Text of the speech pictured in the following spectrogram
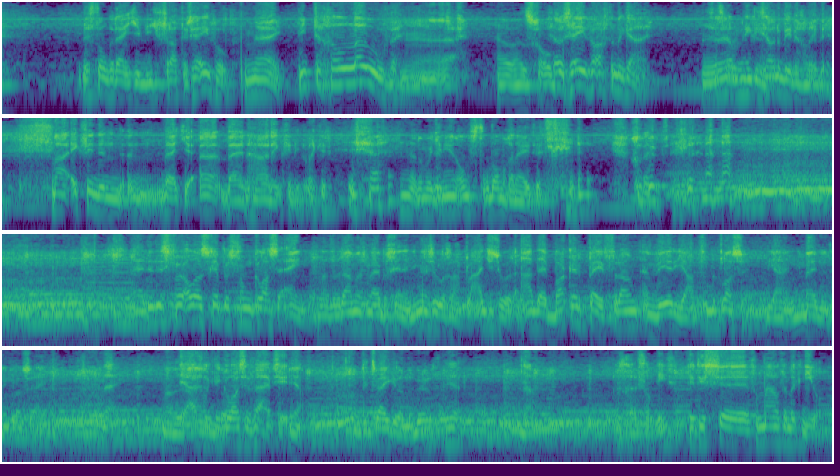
er stond er eentje die frat er zeven op. Nee. Niet te geloven. Ja, dat is Zo zeven achter elkaar. Zo zo, die, die zo naar binnen glibberen. Maar ik vind een, een beetje eh, bij een haring vind ik lekker. Ja, nou, dan moet je niet in Amsterdam gaan eten. Goed. Dit is voor alle schippers van klasse 1. Laten we daar maar eens mee beginnen. Die mensen zullen graag plaatjes horen. A.D. Bakker, P. Vroon en weer Jaap van der Plassen. Die eigenlijk niet meedoet in klasse 1. Nee. Maar Die eigenlijk in klasse 5 zit. Ja. Komt die twee keer aan de beurt. Ja. Nou, niet. Dit is eh van Mountain McNeil.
